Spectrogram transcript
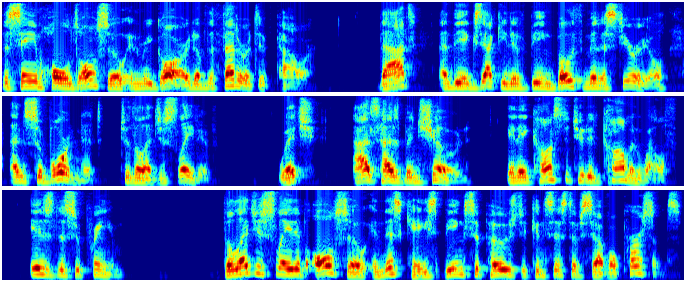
The same holds also in regard of the federative power, that and the executive being both ministerial and subordinate to the legislative, which, as has been shown, in a constituted commonwealth is the supreme. The legislative also, in this case, being supposed to consist of several persons,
